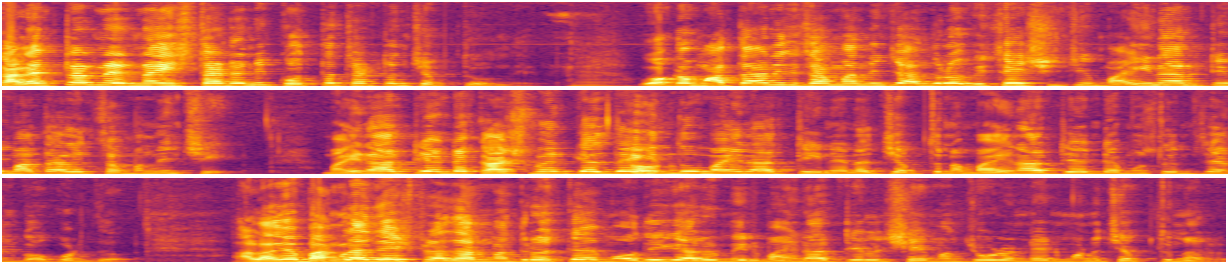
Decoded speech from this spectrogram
కలెక్టర్ నిర్ణయిస్తాడని కొత్త చట్టం చెప్తూ ఉంది. ఒక మతానికి సంబంధించి అందులో విశేషించి మైనారిటీ మతాలకు సంబంధించి మైనారిటీ అంటే కాశ్మీర్కి వెళ్తే హిందూ మైనారిటీ. నేను అది చెప్తున్నా మైనారిటీ అంటే ముస్లిమ్సే అనుకోకూడదు. అలాగే బంగ్లాదేశ్ ప్రధానమంత్రి వస్తే మోదీ గారు మీరు మైనారిటీల క్షేమం చూడండి అని మనం చెప్తున్నారు.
